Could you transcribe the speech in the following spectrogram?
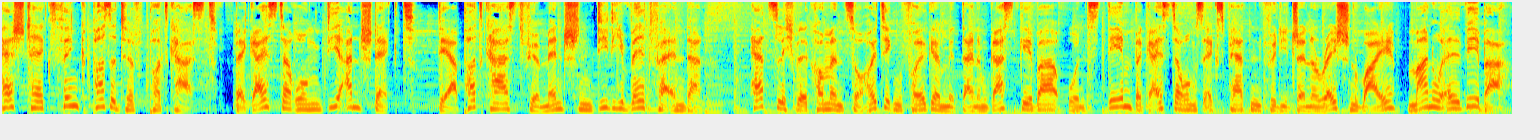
Hashtag Think Positive Podcast. Begeisterung, die ansteckt. Der Podcast für Menschen, die die Welt verändern. Herzlich willkommen zur heutigen Folge mit deinem Gastgeber und dem Begeisterungsexperten für die Generation Y, Manuel Weber.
